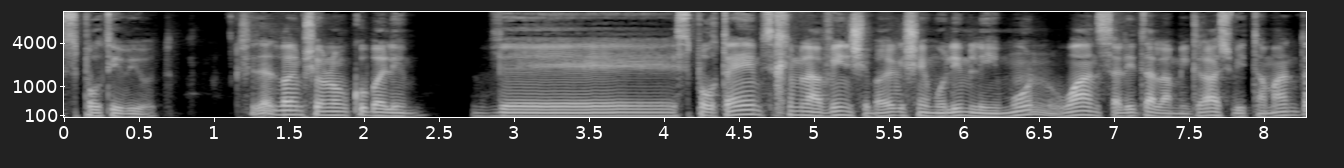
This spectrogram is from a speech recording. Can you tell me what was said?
ספורטיביות. שזה דברים שהם לא מקובלים. וספורטאים צריכים להבין שברגע שהם עולים לאימון, once עלית למגרש והתאמנת,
